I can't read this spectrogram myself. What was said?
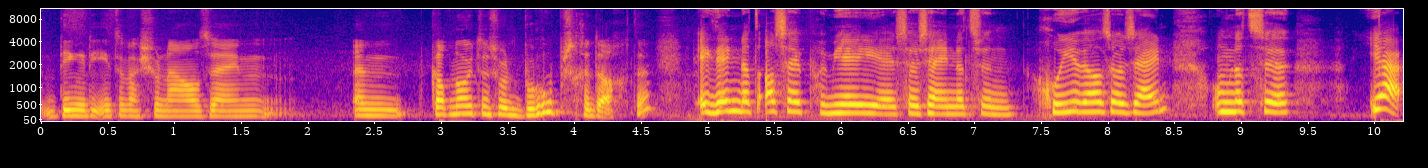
dingen die internationaal zijn. En ik had nooit een soort beroepsgedachte. Ik denk dat als zij premier eh, zou zijn, dat ze een goede wel zou zijn. Omdat ze, ja,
